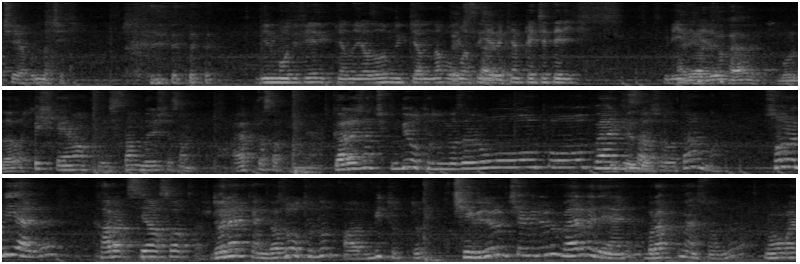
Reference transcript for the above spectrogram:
Tam kebapçı ya bunu da çek. bir modifiye dükkanına, yazılım dükkanına olması Peçete. gereken peçetelik. Bu Her neydi yerde ya? yok abi. Burada var. Keşke M6 İstanbul'da yaşasam. Hayatta satmam ya. Garajdan çıktım bir oturdum gaza böyle hop hop vergi Yıkıldı. sağa sola tamam mı? Sonra bir yerde kara siyah asfalt var. Dönerken gaza oturdum abi bir tuttu. Çeviriyorum çeviriyorum vermedi yani. Bıraktım en sonunda. Normal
